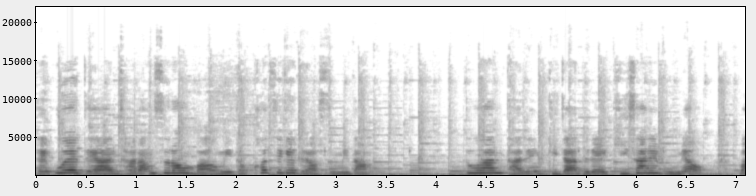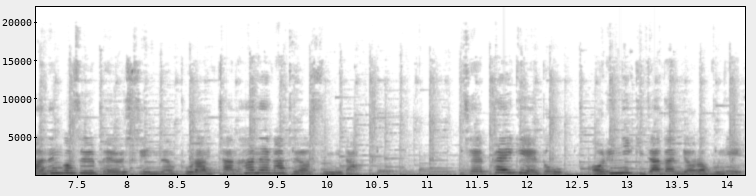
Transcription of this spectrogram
대구에 대한 자랑스러운 마음이 더 커지게 되었습니다. 또한 다른 기자들의 기사를 보며 많은 것을 배울 수 있는 보람찬 한 해가 되었습니다. 제8기에도 어린이 기자단 여러분이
